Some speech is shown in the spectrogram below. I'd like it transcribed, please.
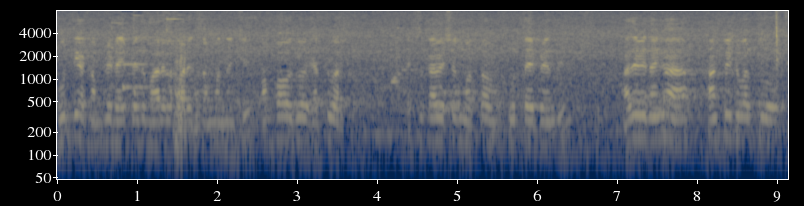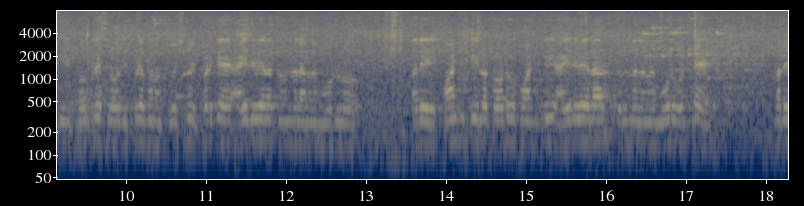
పూర్తిగా కంప్లీట్ అయిపోయింది మారేళ్ళపాడికి సంబంధించి. Pump house earth work excavation మొత్తం పూర్తి అయిపోయింది. అదేవిధంగా కాంక్రీట్ వర్క్ ఇది ప్రోగ్రెస్లో రోజు ఇప్పుడే మనం చూసినాం. ఇప్పటికే ఐదు వేల తొమ్మిది వందల ఎనభై మూడులో మరి క్వాంటిటీలో టోటల్ క్వాంటిటీ ఐదు వేల తొమ్మిది వందల ఎనభై మూడు ఉంటే మరి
